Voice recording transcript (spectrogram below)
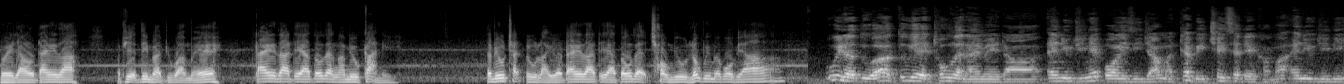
ရိုဟင်ဂျာကိုတိုင်းရင်းသားအဖြစ်အတိအမှတ်ပြုပါမယ်တိုင်းရင်းသား135မျိုးကနေတစ်မျိုးထပ်တူလာပြီးတော့တိုင်းရင်းသား136မျိုးလုပ်ပေးမယ်ပေါ့ဗျာဥရသူကသူ့ရဲ့ထုံးစံတိုင်းပဲဒါ NUG နဲ့ OIC ကြားမှာထပ်ပြီးချိတ်ဆက်တဲ့အခါမှာ NUG ဒီ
